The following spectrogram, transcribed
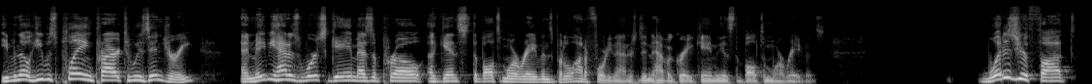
even though he was playing prior to his injury and maybe had his worst game as a pro against the Baltimore Ravens, but a lot of 49ers didn't have a great game against the Baltimore Ravens. What is your thought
